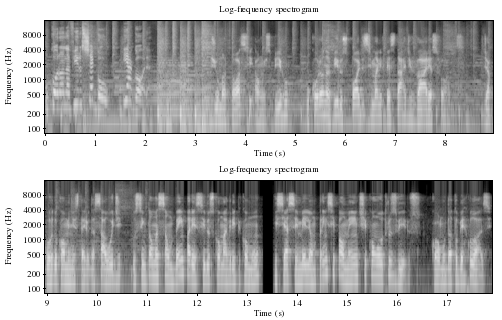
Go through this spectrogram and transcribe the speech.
O coronavírus chegou. E agora? De uma tosse a um espirro, o coronavírus pode se manifestar de várias formas. De acordo com o Ministério da Saúde, os sintomas são bem parecidos com uma gripe comum e se assemelham principalmente com outros vírus, como o da tuberculose.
